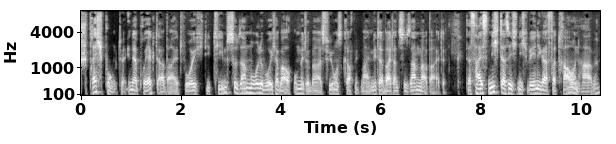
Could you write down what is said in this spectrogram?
Sprechpunkte in der Projektarbeit, wo ich die Teams zusammenhole, wo ich aber auch unmittelbar als Führungskraft mit meinen Mitarbeitern zusammenarbeite. Das heißt nicht, dass ich nicht weniger Vertrauen habe,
